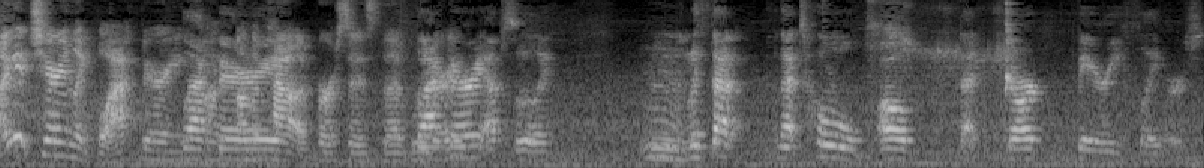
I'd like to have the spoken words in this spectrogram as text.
I get cherry and like blackberry, on- on, the palate versus the blueberry. Blackberry, absolutely. Mm. Mm. It's that that whole all that dark berry flavors.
